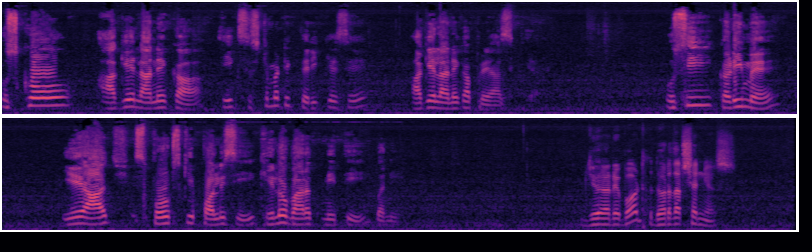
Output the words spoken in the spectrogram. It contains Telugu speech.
उसको आगे लाने का, एक सिस्टमेटिक तरीके से आगे लाने का प्रयास किया है। उसी कड़ी में ये आज स्पोर्ट्स की पॉलिसी खेलो भारत नीति बनी। Zero report Doordarshan news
